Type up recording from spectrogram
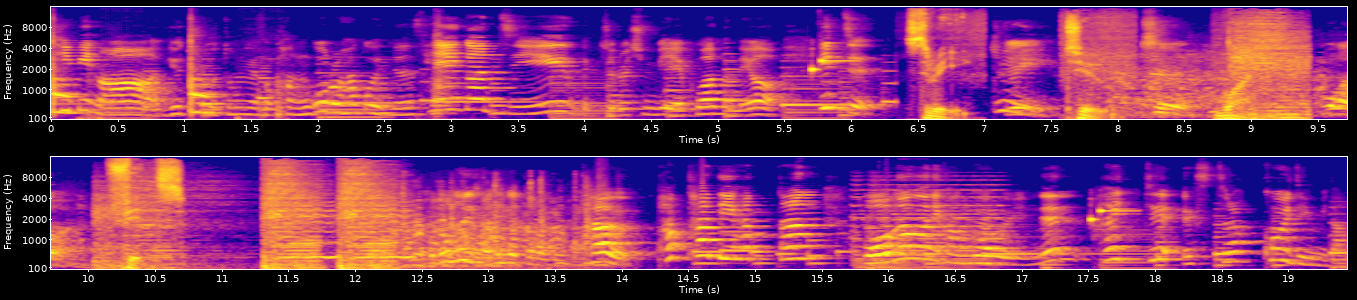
TV나 유튜브 통해서 광고를 하고 있는 세 가지 맥주를 준비해 보았는데요. 피츠 Three, 3, 2, two, 1 one. Fits. 오늘이 잘생겼더라고요 다음 핫하디 핫한 원어원이 광고하고 있는 화이트 엑스트라 콜드입니다.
